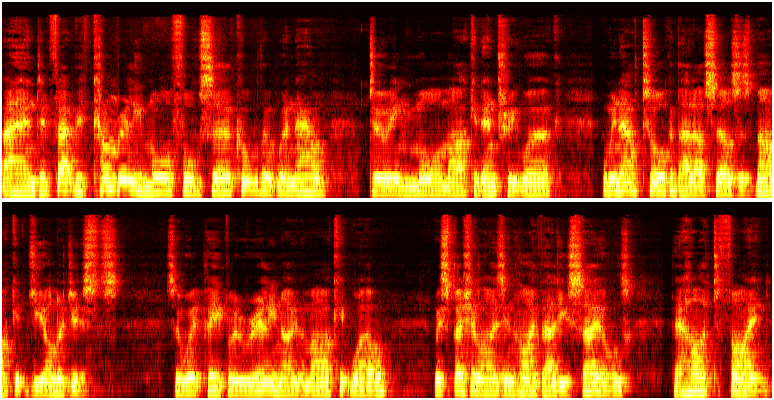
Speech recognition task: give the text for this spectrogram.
And in fact, we've come really more full circle that we're now doing more market entry work. And we now talk about ourselves as market geologists. So we're people who really know the market well. We specialize in high value sales. They're hard to find.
